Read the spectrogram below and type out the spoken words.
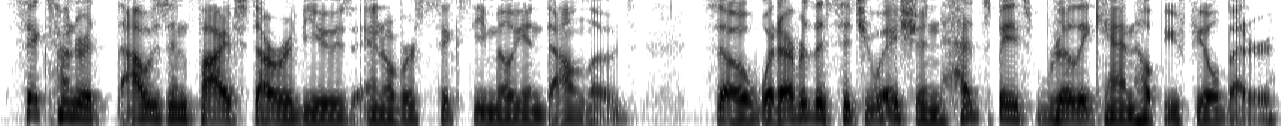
600,000 five star reviews, and over 60 million downloads. So, whatever the situation, Headspace really can help you feel better.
